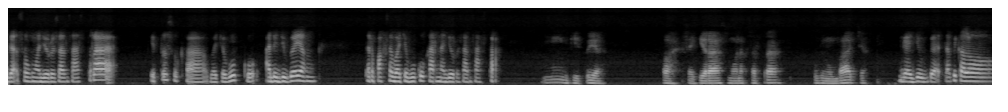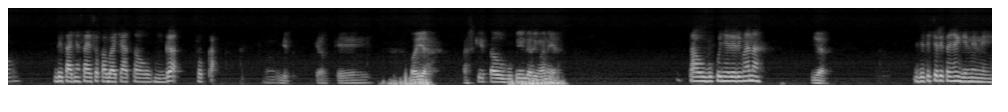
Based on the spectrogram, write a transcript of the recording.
nggak semua jurusan sastra itu suka baca buku. Ada juga yang terpaksa baca buku karena jurusan sastra. Hmm, begitu ya. Wah, saya kira semua anak sastra hobi membaca. Nggak juga. Tapi kalau ditanya saya suka baca atau enggak, suka. Oh, gitu. Oke, oke. Oh iya, Aski tahu bukunya dari mana ya? Tahu bukunya dari mana? Iya. Jadi ceritanya gini nih.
